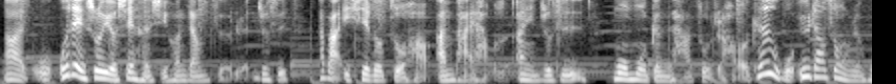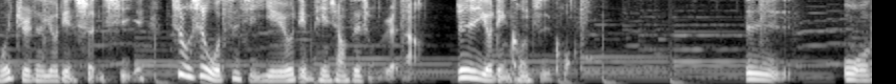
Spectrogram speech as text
啊！我我得说，有些人很喜欢这样子的人，就是他把一切都做好，安排好了，啊，你就是。默默跟着他做就好了。可是我遇到这种人，我会觉得有点生气耶，是不是我自己也有点偏向这种人啊？就是有点控制狂。是我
